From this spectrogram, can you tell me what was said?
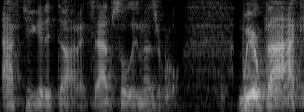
after you get it done. It's absolutely miserable. We are back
